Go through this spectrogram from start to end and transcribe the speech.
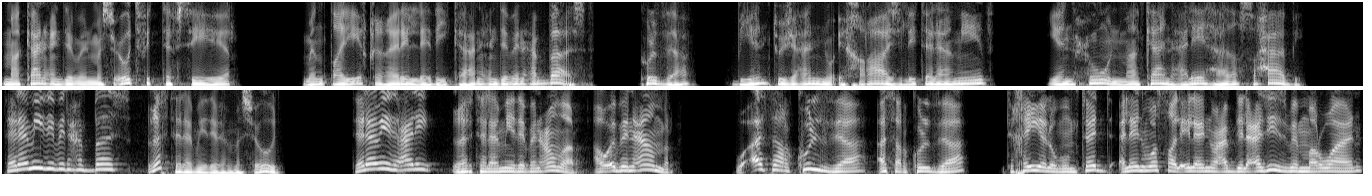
ما كان عند ابن مسعود في التفسير من طريق غير الذي كان عند ابن عباس. كل ذا بينتج عنه إخراج لتلاميذ ينحون ما كان عليه هذا الصحابي. تلاميذ ابن عباس غير تلاميذ ابن مسعود. تلاميذ علي غير تلاميذ ابن عمر أو ابن عامر وأثر كل ذا أثر كل ذا تخيلوا ممتد ألين وصل إلى أنه عبد العزيز بن مروان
